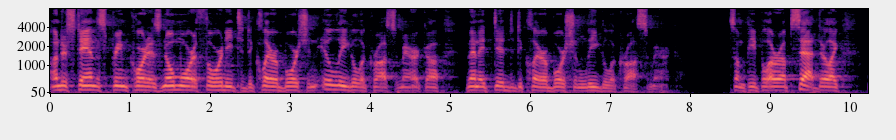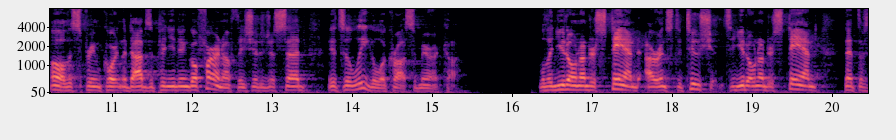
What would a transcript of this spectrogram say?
Understand the Supreme Court has no more authority to declare abortion illegal across America than it did to declare abortion legal across America. Some people are upset. They're like, oh, the Supreme Court in the Dobbs opinion didn't go far enough. They should have just said it's illegal across America. Well, then you don't understand our institutions, and you don't understand that the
